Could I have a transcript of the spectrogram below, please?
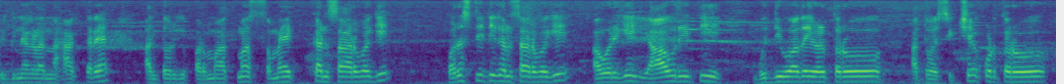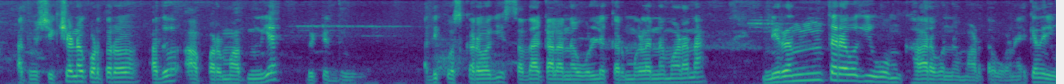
ವಿಘ್ನಗಳನ್ನು ಹಾಕ್ತಾರೆ ಅಂಥವ್ರಿಗೆ ಪರಮಾತ್ಮ ಸಮಯಕ್ಕನುಸಾರವಾಗಿ, ಪರಿಸ್ಥಿತಿಗನುಸಾರವಾಗಿ ಅವರಿಗೆ ಯಾವ ರೀತಿ ಬುದ್ಧಿವಾದ ಹೇಳ್ತಾರೋ ಅಥವಾ ಶಿಕ್ಷೆ ಕೊಡ್ತಾರೋ ಅಥವಾ ಶಿಕ್ಷಣ ಕೊಡ್ತಾರೋ ಅದು ಆ ಪರಮಾತ್ಮನಿಗೆ ಬಿಟ್ಟಿದ್ದು. ಅದಕ್ಕೋಸ್ಕರವಾಗಿ ಸದಾಕಾಲ ನಾವು ಒಳ್ಳೆಯ ಕರ್ಮಗಳನ್ನು ಮಾಡೋಣ, ನಿರಂತರವಾಗಿ ಓಂಕಾರವನ್ನು ಮಾಡ್ತಾ ಹೋಗೋಣ. ಯಾಕೆಂದರೆ ಈ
